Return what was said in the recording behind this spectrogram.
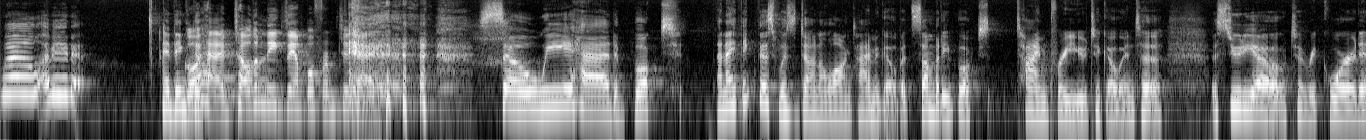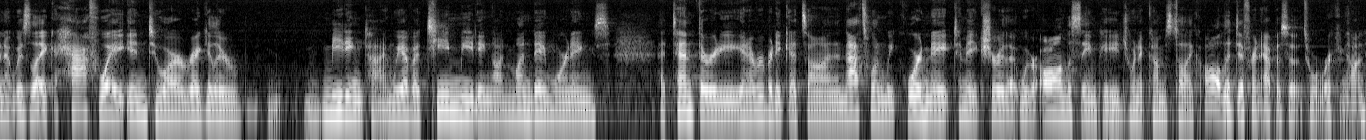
I mean, I think. Go the, ahead, tell them the example from today. so we had booked, and I think this was done a long time ago, but somebody booked time for you to go into a studio to record and it was like halfway into our regular meeting time we have a team meeting on monday mornings at 10:30 and everybody gets on and that's when we coordinate to make sure that we're all on the same page when it comes to like all the different episodes we're working on.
